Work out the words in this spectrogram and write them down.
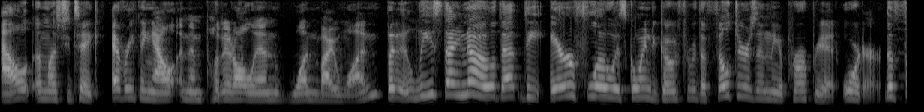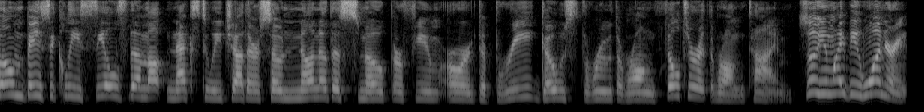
out unless you take everything out and then put it all in one by one, but at least I know that the airflow is going to go through the filters in the appropriate order. The foam basically seals them up next to each other so none of the smoke or fume or debris goes through the wrong filter at the wrong time. So you might be wondering,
